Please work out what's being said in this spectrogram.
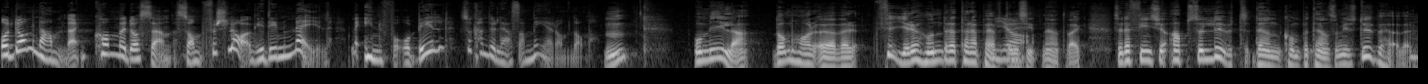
Och de namnen kommer då sen som förslag i din mejl med info och bild så kan du läsa mer om dem. Och Mila, de har över 400 terapeuter Ja. i sitt nätverk. Så det finns ju absolut den kompetens som just du behöver.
